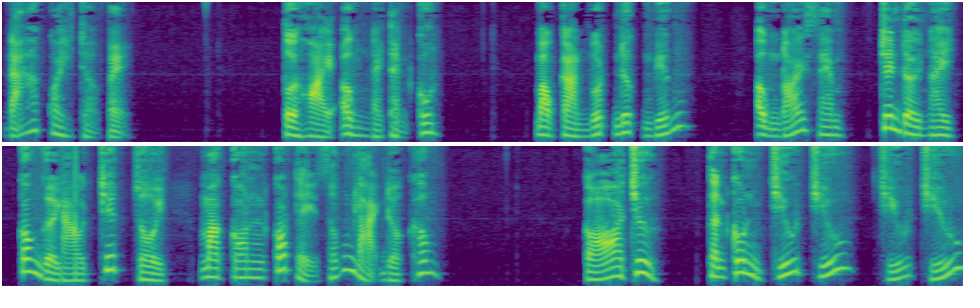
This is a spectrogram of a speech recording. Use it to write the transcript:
đã quay trở về. Tôi hỏi ông này thần côn. Mao Càn nuốt nước miếng. Ông nói xem, trên đời này có người nào chết rồi mà còn có thể sống lại được không? Có chứ. Thần côn chiếu chiếu, chiếu chiếu,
